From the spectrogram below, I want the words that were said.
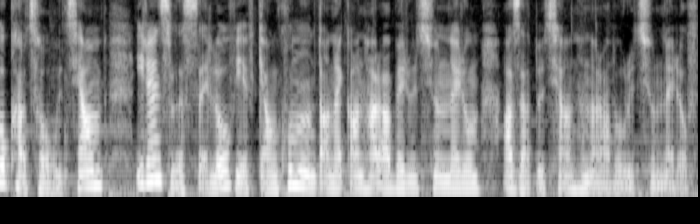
հոգացողությամբ, իրենց լսելով եւ կյանքում ու ընտանեկան հարաբերություններում ազատության հնարավորություններով։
